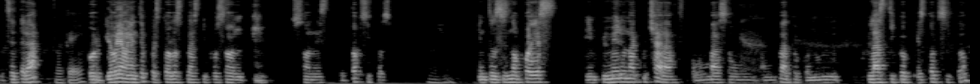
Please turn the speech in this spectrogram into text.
etcétera. Porque obviamente, pues todos los plásticos son, son este, tóxicos. Entonces no puedes imprimir una cuchara o un vaso o un, plato con un plástico que es tóxico.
